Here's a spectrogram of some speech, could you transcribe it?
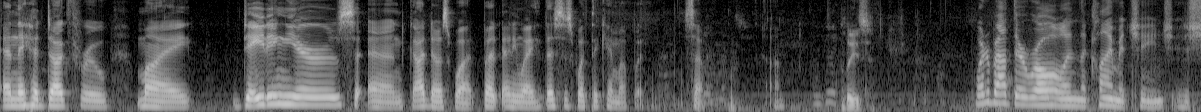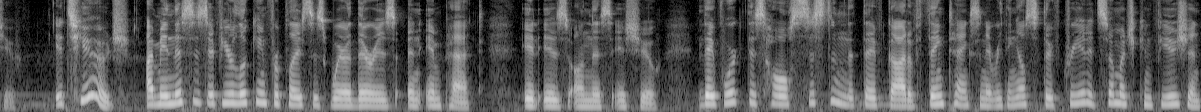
and they had dug through my dating years and God knows what. But anyway, this is what they came up with. So, um. please. What about their role in the climate change issue? It's huge. I mean, this is if you're looking for places where there is an impact, it is on this issue they've worked this whole system that they've got of think tanks and everything else. They've created so much confusion.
